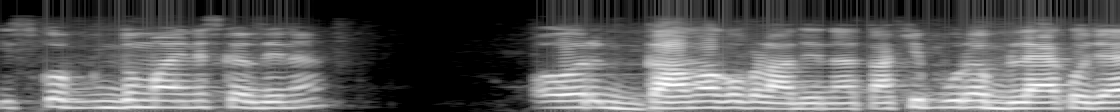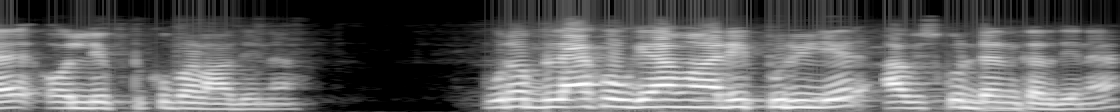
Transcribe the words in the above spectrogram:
इसको एकदम माइनस कर देना है। और गामा को बढ़ा देना ताकि पूरा ब्लैक हो जाए और लिफ्ट को बढ़ा देना। पूरा ब्लैक हो गया हमारी पूरी लेयर अब इसको डन कर देना है।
